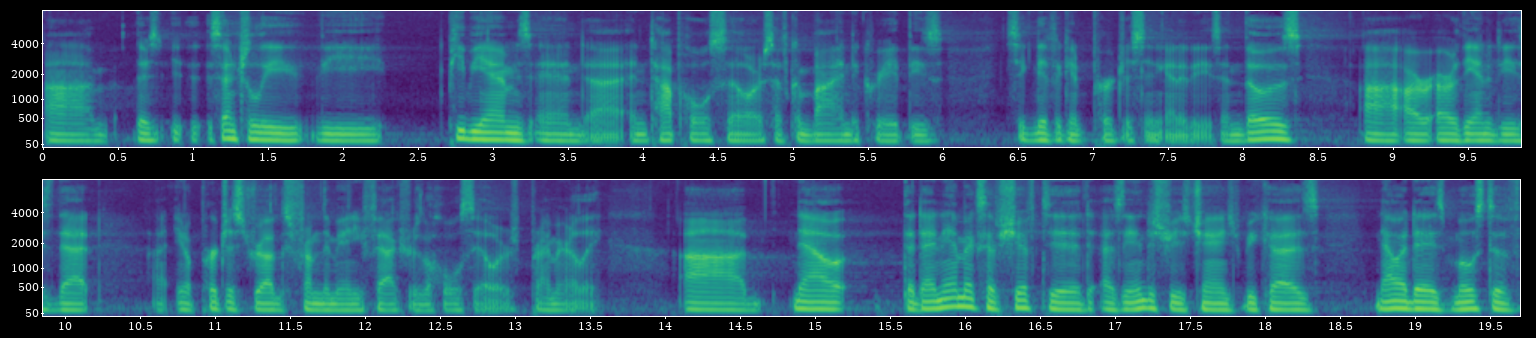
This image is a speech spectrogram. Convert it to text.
um, there's essentially the PBMs and uh, and top wholesalers have combined to create these significant purchasing entities, and those uh, are, are the entities that uh, you know purchase drugs from the manufacturers, the wholesalers primarily. Uh, now, the dynamics have shifted as the industry has changed because nowadays most of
